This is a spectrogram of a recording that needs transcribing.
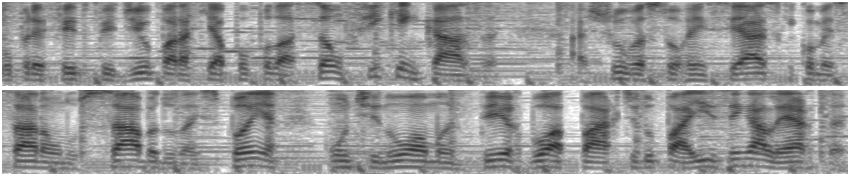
o prefeito pediu para que a população fique em casa. As chuvas torrenciais que começaram no sábado na Espanha continuam a manter boa parte do país em alerta.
